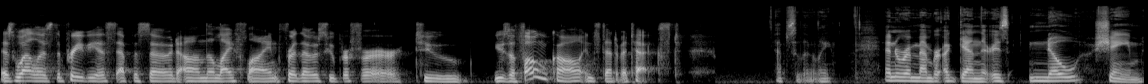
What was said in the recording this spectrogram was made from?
as well as the previous episode on the Lifeline for those who prefer to use a phone call instead of a text. Absolutely. And remember, again, there is no shame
